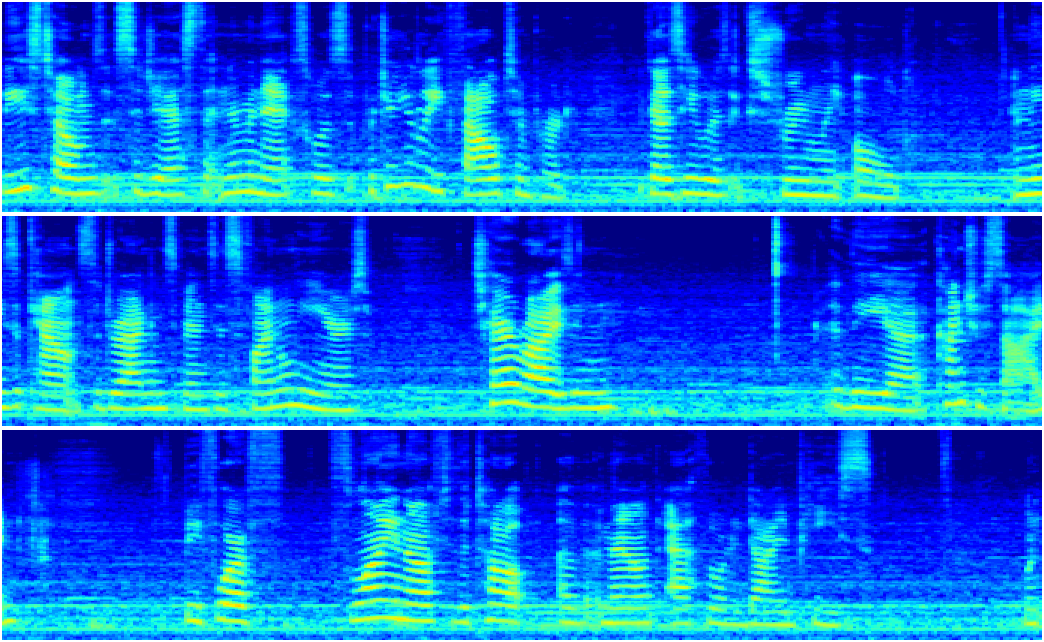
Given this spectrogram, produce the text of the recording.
These tomes suggest that Numinex was particularly foul-tempered because he was extremely old. In these accounts, the dragon spends his final years terrorizing the uh, countryside before flying off to the top of Mount Anthor to die in peace. When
